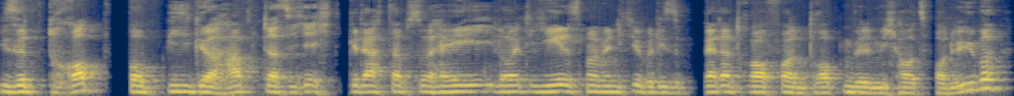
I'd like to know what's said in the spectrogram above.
diese Drop-Phobie gehabt, dass ich echt gedacht habe, so, hey Leute, jedes Mal, wenn ich über diese Bretter drauf fahre und droppen will, mich haut's vorne über.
